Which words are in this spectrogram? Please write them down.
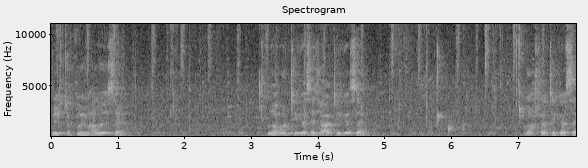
টেস্টটা খুবই ভালো হয়েছে। লবণ ঠিক আছে ঝাল ঠিক আছে মশলা ঠিক আছে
